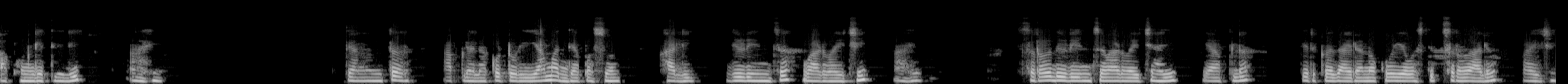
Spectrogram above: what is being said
आखून घेतलेली आहे. त्यानंतर आपल्याला कटोरी या मध्यापासून खाली दीड इंच वाढवायची आहे. सरळ दीड इंच वाढवायची आहे. हे आपलं तिरकं जायला नको व्यवस्थित सरळ आलं पाहिजे.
